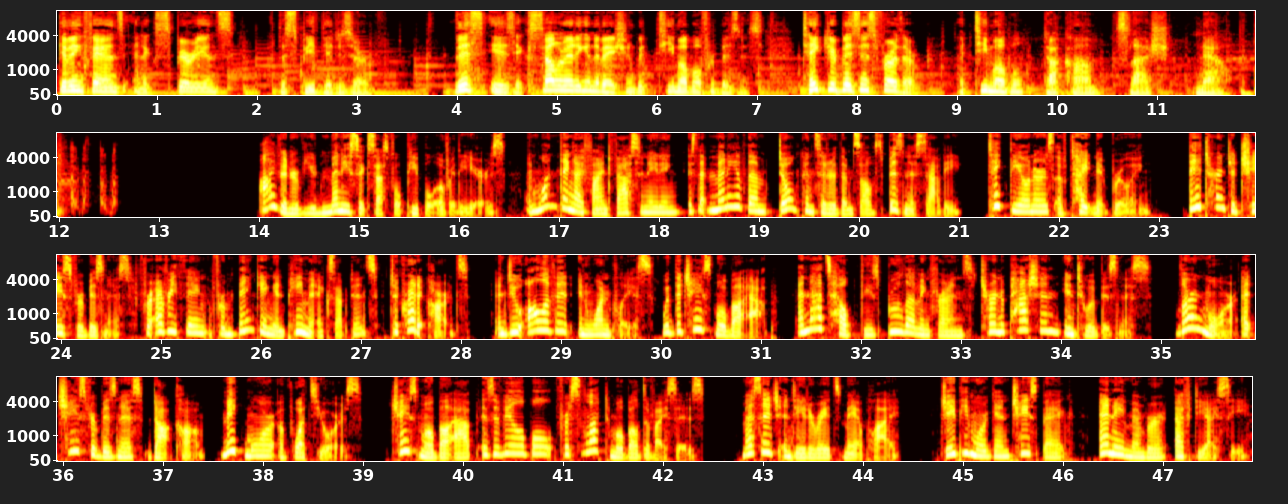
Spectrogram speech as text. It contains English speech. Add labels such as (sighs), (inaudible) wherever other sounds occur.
giving fans an experience at the speed they deserve. This is accelerating innovation with T-Mobile for Business. Take your business further at t-mobile.com/now. I've interviewed many successful people over the years, and one thing I find fascinating is that many of them don't consider themselves business savvy. Take the owners of Tight Knit Brewing. They turn to Chase for Business for everything from banking and payment acceptance to credit cards, and do all of it in one place with the Chase mobile app. And that's helped these brew loving friends turn a passion into a business. Learn more at chaseforbusiness.com. Make more of what's yours. Chase mobile app is available for select mobile devices. Message and data rates may apply. JP Morgan Chase Bank, NA member FDIC.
